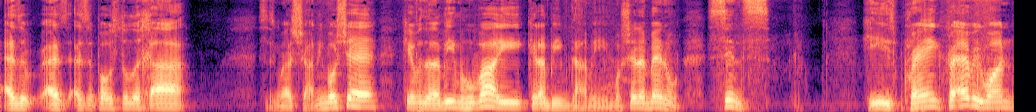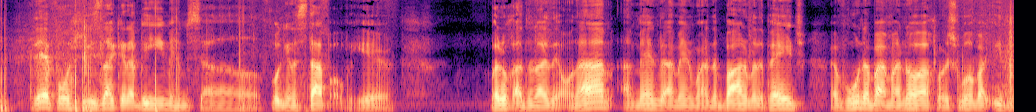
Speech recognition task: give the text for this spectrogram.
as as as opposed to lecha. Says Shani Moshe, the dami. Moshe Rabbeinu, since he's praying for everyone, therefore he's like a rabim himself. We're going to stop over here. Baruch Adonai Le'olam. Amen ve'amen. We're on the bottom of the page. Rav Huna bar Manoach, Rav Shmuel bar Eden.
